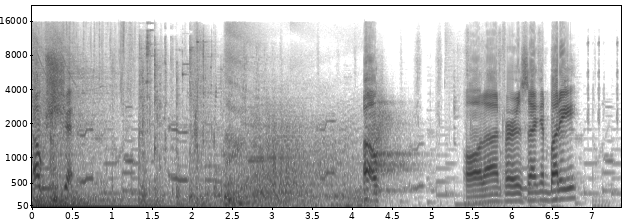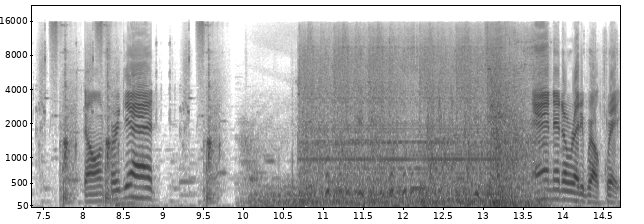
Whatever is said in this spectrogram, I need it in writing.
Oh shit. Uh oh. Hold on for a second, buddy. Don't forget. Already broke. Great.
